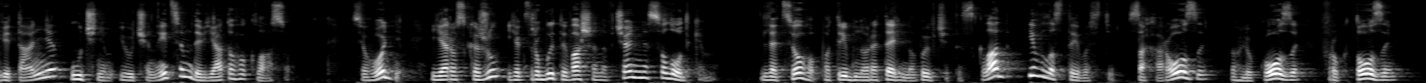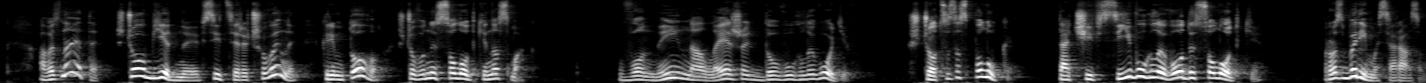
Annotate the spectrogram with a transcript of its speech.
вітання учням і ученицям 9 класу. Сьогодні я розкажу, як зробити ваше навчання солодким. Для цього потрібно ретельно вивчити склад і властивості сахарози, глюкози, фруктози. А ви знаєте, що об'єднує всі ці речовини, крім того, що вони солодкі на смак? Вони належать до вуглеводів. Що це за сполуки? Та чи всі вуглеводи солодкі? Розберімося разом.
